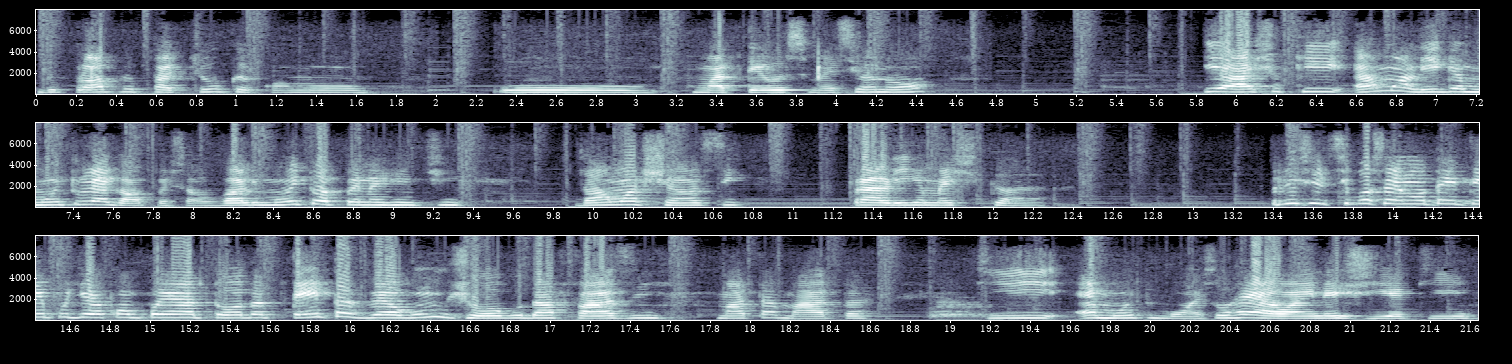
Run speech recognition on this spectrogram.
do próprio Pachuca, como o Matheus mencionou. E acho que é uma liga muito legal, pessoal. Vale muito a pena a gente dar uma chance para a Liga Mexicana. Se você não tem tempo de acompanhar toda, tenta ver algum jogo da fase mata-mata, que é muito bom. É surreal a energia que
